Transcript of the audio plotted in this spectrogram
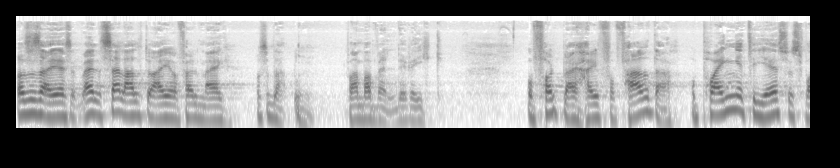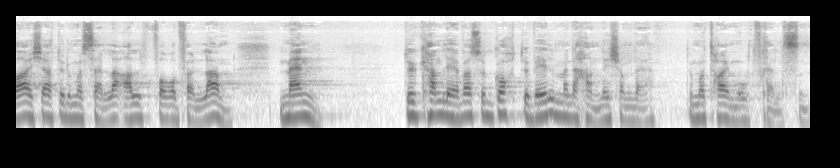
Og så sier jeg vel, selg alt du eier og følg meg. Og så ble han mm, For han var veldig rik. Og folk ble helt forferda. Og poenget til Jesus var ikke at du må selge alt for å følge ham. Men du kan leve så godt du vil, men det handler ikke om det. Du må ta imot frelsen,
